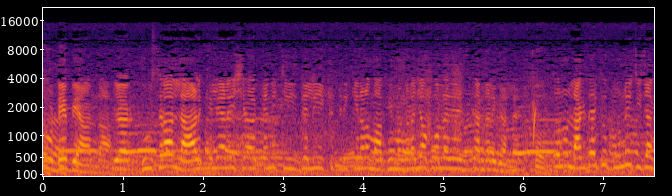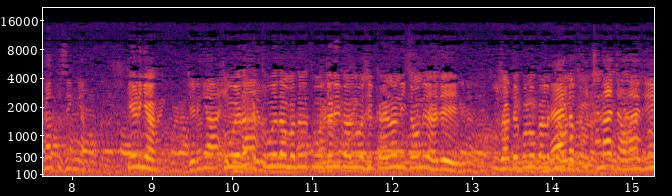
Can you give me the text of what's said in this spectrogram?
ਤੁਹਾਡੇ ਬਿਆਨ ਦਾ। ਦੂਸਰਾ ਲਾਲ ਕਿਲੇ ਵਾਲੇ ਸ਼ਾ ਕਹਿੰਦੀ ਚੀਜ਼ ਦੇ ਲਈ ਇੱਕ ਤਰੀਕੇ ਨਾਲ ਮਾਫੀ ਮੰਗਣਾ ਜਾਂ ਅਪੋਲੋਜਾਈਜ਼ ਕਰਨ ਵਾਲੀ ਗੱਲ ਹੈ। ਤੁਹਾਨੂੰ ਲੱਗਦਾ ਕਿ ਉਹ ਦੋਨੇ ਚੀਜ਼ਾਂ ਗਲਤ ਸੀਗੀਆਂ? ਕਿਹੜੀਆਂ? ਜਿਹੜੀਆਂ ਤੂੰ ਇਹਦਾ ਤੂੰ ਇਹਦਾ ਮਤਲਬ ਤੂੰ ਜਿਹੜੀ ਗੱਲ ਨੂੰ ਅਸੀਂ ਕਹਿਣਾ ਨਹੀਂ ਚਾਹੁੰਦੇ ਹਜੇ ਤੂੰ ਸਾਡੇ ਕੋਲੋਂ ਗੱਲ ਮੈਂ ਕਰਾਉਣਾ ਤਾਂ ਚਾਹੁੰਦਾ। ਪੁੱਛਣਾ ਚਾਹਣਾ ਜੀ।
